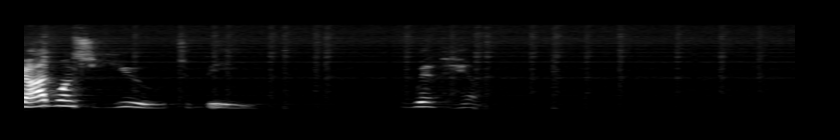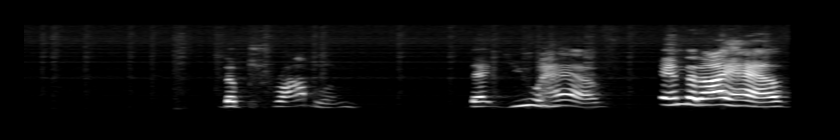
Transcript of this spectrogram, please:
God wants you to be with Him. The problem that you have and that I have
